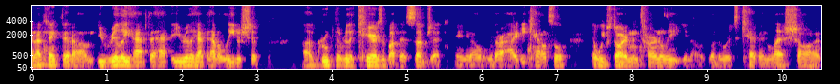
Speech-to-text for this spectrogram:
and I think that um, you really have to have you really have to have a leadership uh, group that really cares about that subject. And you know, with our ID council that we've started internally, you know, whether it's Kevin, Les, Sean,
